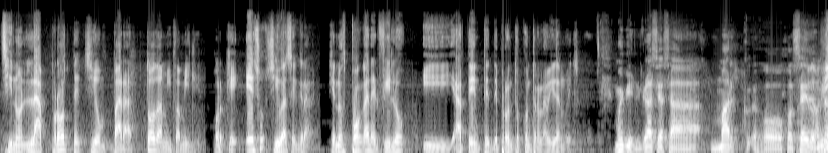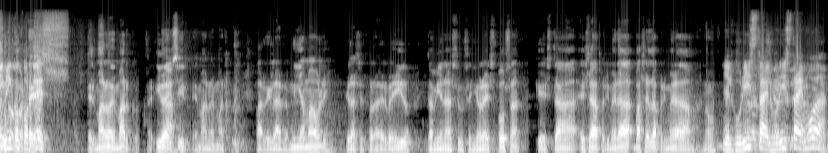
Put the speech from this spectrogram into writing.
sino la protección para toda mi familia, porque eso sí va a ser grave, que nos pongan el filo y atenten de pronto contra la vida nuestra. Muy bien, gracias a Marco, Jo- José Domingo, Domingo Cortés, Cortés. hermano de Marcos. Iba a Ah. decir, hermano de Marcos, para arreglarlo. Muy amable, gracias por haber venido. También a su señora esposa, que está, es la primera, va a ser la primera dama, ¿no? Y el jurista, el jurista de moda.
